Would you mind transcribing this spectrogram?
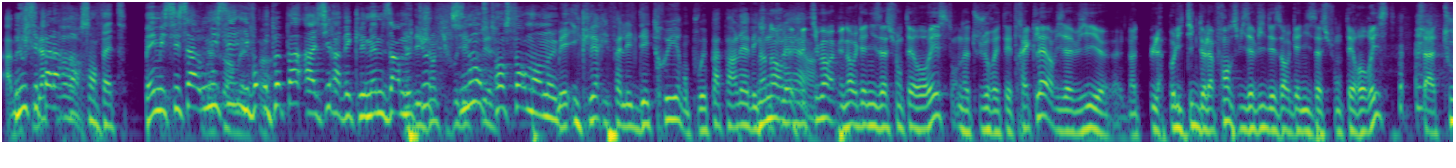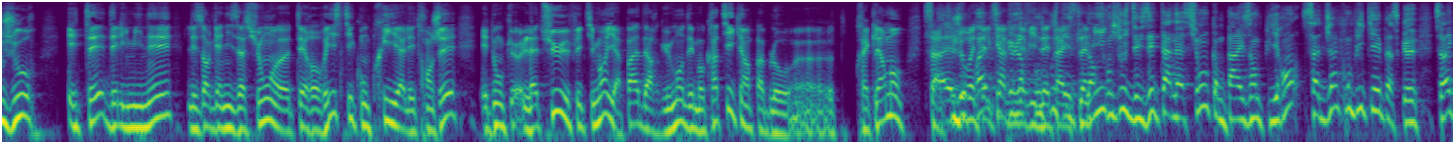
Ah, nous, c'est pas la force en fait. Mais, mais c'est ça. Oui, mais on peut pas agir avec les mêmes armes faut Sinon, on se détruire. transforme en eux. Mais Hitler, il fallait le détruire. On pouvait pas parler avec Non, non, Hitler. effectivement, une organisation terroriste, on a toujours été très clair vis-à-vis euh, notre- la politique de la France vis-à-vis des organisations terroristes. Ça a toujours été d'éliminer les organisations euh, terroristes, y compris à l'étranger. Et donc euh, là-dessus, effectivement, il n'y a pas d'argument démocratique, hein, Pablo, euh, très clairement. Ça a Euh, toujours été le cas que vis-à-vis de lorsqu'on l'État islamique. Lorsqu'on touche des États-nations, comme par exemple l'Iran, ça devient compliqué parce que c'est vrai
